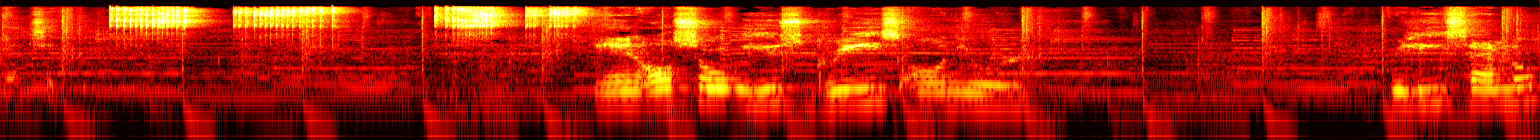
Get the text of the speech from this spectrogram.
That's it. And also use grease on your release handle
